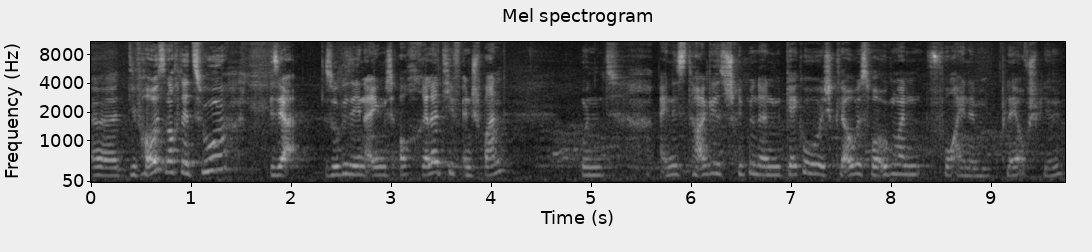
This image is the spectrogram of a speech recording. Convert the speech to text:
Äh, die Faust noch dazu. Ist ja so gesehen eigentlich auch relativ entspannt. Und eines Tages schrieb mir dann Gecko, ich glaube, es war irgendwann vor einem Playoff-Spiel.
